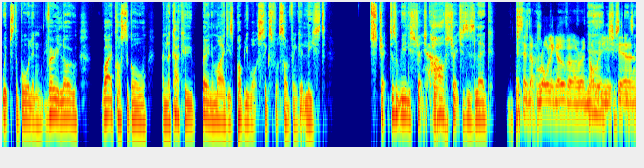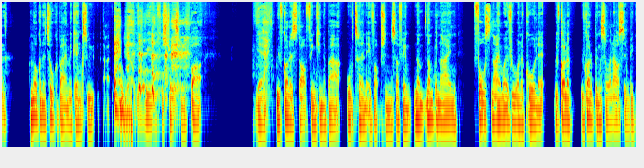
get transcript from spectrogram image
whips the ball in very low, right across the goal, and Lukaku, bearing in mind he's probably what six foot something at least, stretch doesn't really stretch, half stretches his leg just ends up rolling over and yeah, not really. Just, yeah. It's, it's, I'm not going to talk about him again because it really frustrates me. But yeah, we've got to start thinking about alternative options. I think num- number nine, false nine, whatever you want to call it, we've got to we've got to bring someone else in,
